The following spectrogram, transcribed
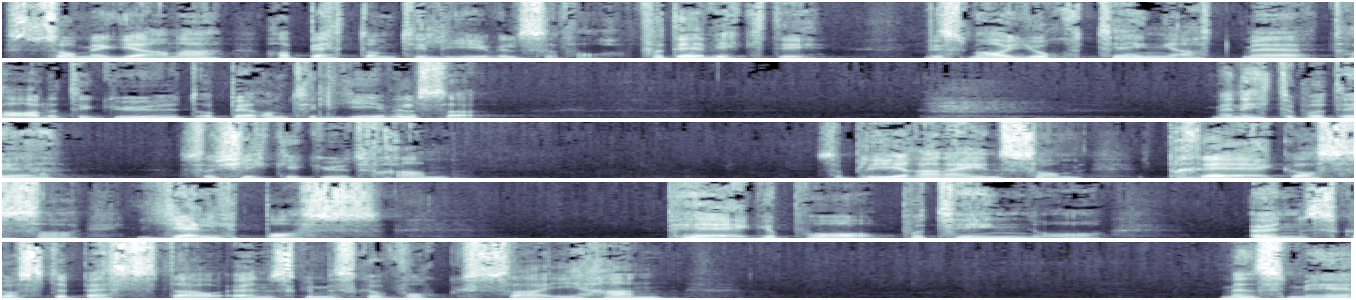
som jeg gjerne har bedt om tilgivelse for. For det er viktig. Hvis vi har gjort ting, at vi tar det til Gud og ber om tilgivelse. Men etterpå det så kikker Gud fram. Så blir han en som preger oss og hjelper oss. Peker på, på ting og ønsker oss det beste og ønsker vi skal vokse i Han. Mens vi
